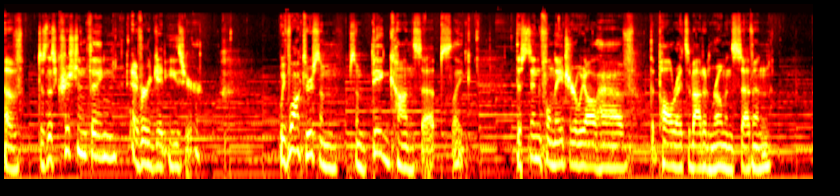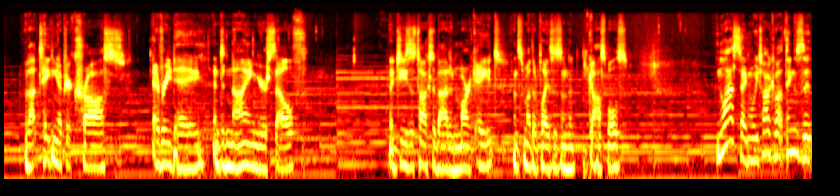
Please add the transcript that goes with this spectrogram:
of does this Christian thing ever get easier? We've walked through some some big concepts like the sinful nature we all have that Paul writes about in Romans 7 about taking up your cross every day and denying yourself like Jesus talks about in Mark 8 and some other places in the Gospels. In the last segment, we talked about things that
